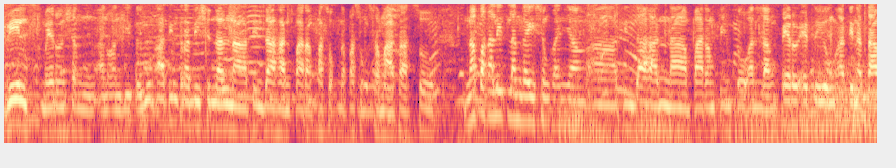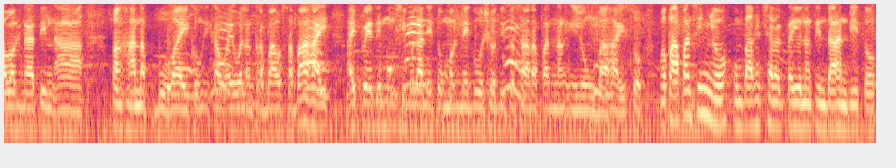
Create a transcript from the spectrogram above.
grills, mayroon siyang ano andito yung ating traditional na tindahan parang pasok na pasok sa masa. So napakalit lang guys yung kanyang ah, tindahan na parang pintuan lang pero ito yung uh, tinatawag natin ah, panghanap buhay. Kung ikaw ay walang trabaho sa bahay, ay pwede mong simulan itong magnegosyo dito sa harapan ng iyong bahay. So, mapapansin nyo kung bakit siya nagtayo ng tindahan dito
